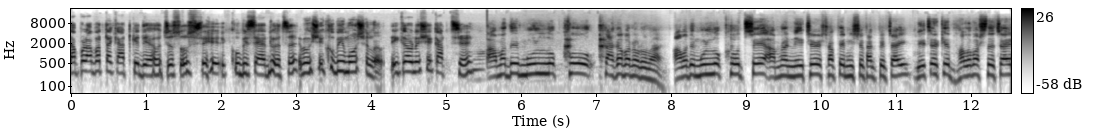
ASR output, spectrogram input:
তারপর আবার তাকে আটকে দেওয়া হচ্ছে। সো সে খুবই স্যাড হয়েছে এবং সে খুবই ইমোশনাল এই কারণে সে কাটছে। আমাদের মূল লক্ষ্য টাকা বানানো না। আমাদের মূল লক্ষ্য হচ্ছে আমরা নেচারের সাথে মিশে থাকতে চাই নেচারকে ভালোবাসতে চাই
